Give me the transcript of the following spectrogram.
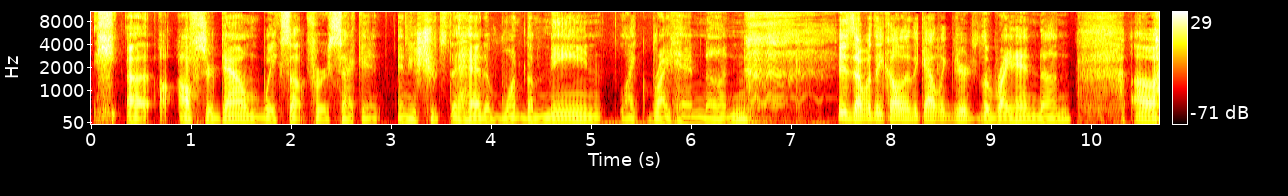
he, uh, Officer Downe wakes up for a second and he shoots the head of one the main like right hand nun. Is that what they call in the Catholic Church? The right hand nun. Uh,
